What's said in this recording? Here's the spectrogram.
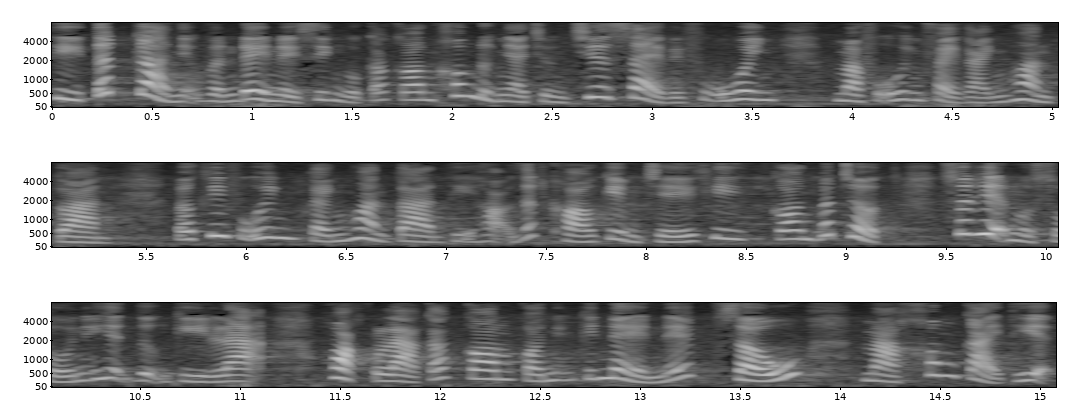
Thì tất cả những vấn đề nảy sinh của các con không được nhà trường chia sẻ với phụ huynh mà phụ huynh phải gánh hoàn toàn. Và khi phụ huynh gánh hoàn toàn thì họ rất khó kiềm chế khi con bất chợt xuất hiện một số những hiện tượng kỳ lạ hoặc là các con có những cái nề nếp xấu mà không cải thiện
